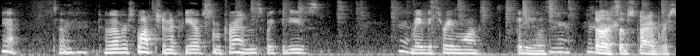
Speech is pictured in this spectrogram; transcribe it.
Yeah. So, Mhm. whoever's watching, if you have some friends, we could use Yeah. maybe three more videos. Yeah. Or subscribers.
